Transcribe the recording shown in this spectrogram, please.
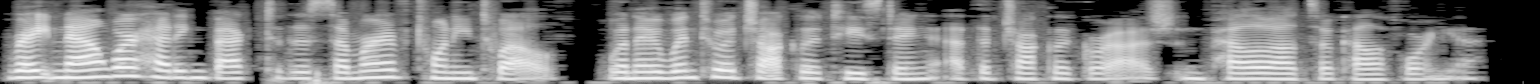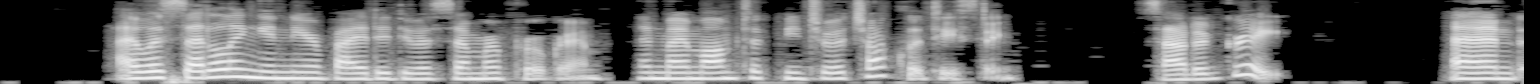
Right now, we're heading back to the summer of 2012 when I went to a chocolate tasting at the Chocolate Garage in Palo Alto, California. I was settling in nearby to do a summer program, and my mom took me to a chocolate tasting. Sounded great. And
